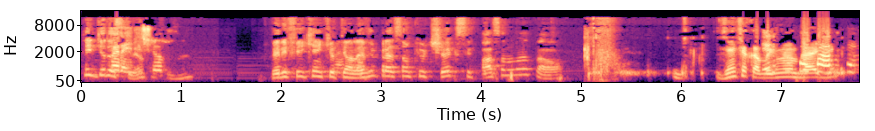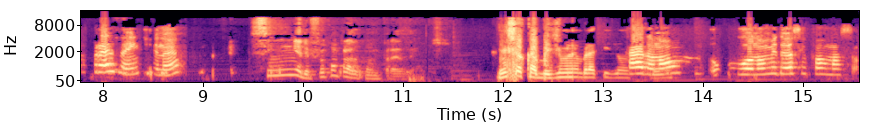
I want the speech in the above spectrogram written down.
Tem dia das Peraí, crianças, deixa eu- né? Verifiquem que eu tenho a leve impressão que o Chuck se passa no Natal. Gente, acabei Ele de foi lembrar comprado de. como presente, né? Sim, ele foi comprado como presente. Gente, eu acabei de me lembrar aqui de um Cara, filme. não, o Google não me deu essa informação.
